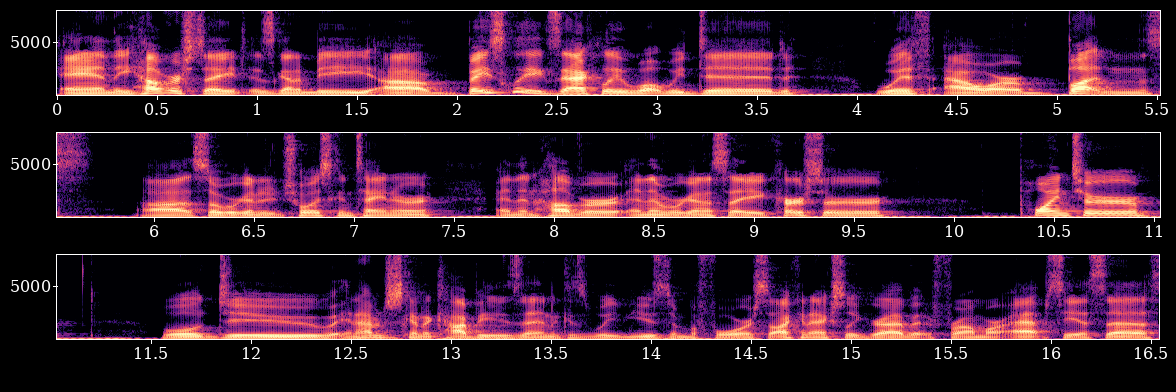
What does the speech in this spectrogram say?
And the hover state is going to be uh, basically exactly what we did with our buttons. Uh, so we're going to do choice container and then hover. And then we're going to say cursor, pointer. We'll do, and I'm just going to copy these in because we've used them before. So I can actually grab it from our app CSS,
